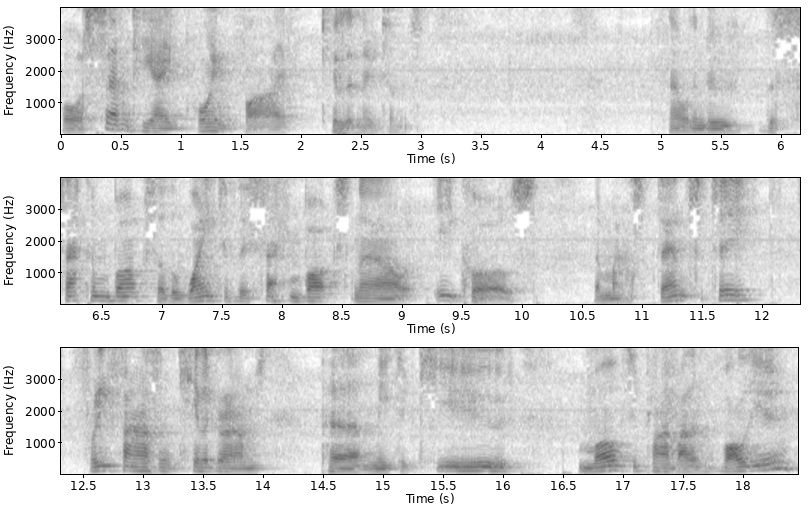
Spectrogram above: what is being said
or 78.5 kilonewtons. Now we're going to do the second box, so the weight of this second box now equals the mass density, 3,000 kilograms per meter cubed, multiplied by the volume,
